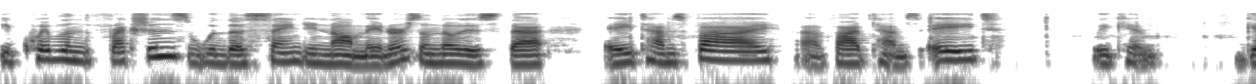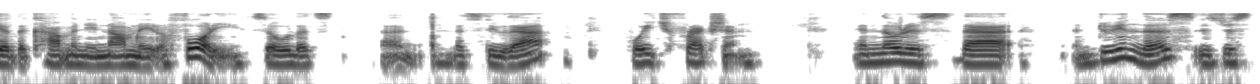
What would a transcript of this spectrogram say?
equivalent fractions with the same denominator. So notice that 8 times 5, uh, 5 times 8, we can get the common denominator 40. So let's uh, let's do that for each fraction. And notice that doing this is just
